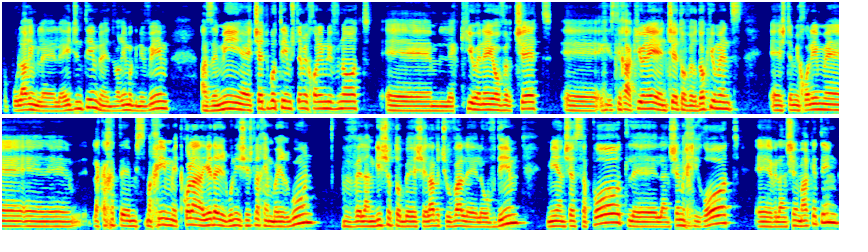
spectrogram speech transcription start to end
פופולריים לאג'נטים, לדברים מגניבים. אז זה מצ'טבוטים שאתם יכולים לבנות, ל-Q&A over chat, אה, סליחה, Q&A and chat over documents, שאתם יכולים לקחת מסמכים, את כל הידע הארגוני שיש לכם בארגון, ולהנגיש אותו בשאלה ותשובה לעובדים, מאנשי support לאנשי מכירות ולאנשי marketing.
